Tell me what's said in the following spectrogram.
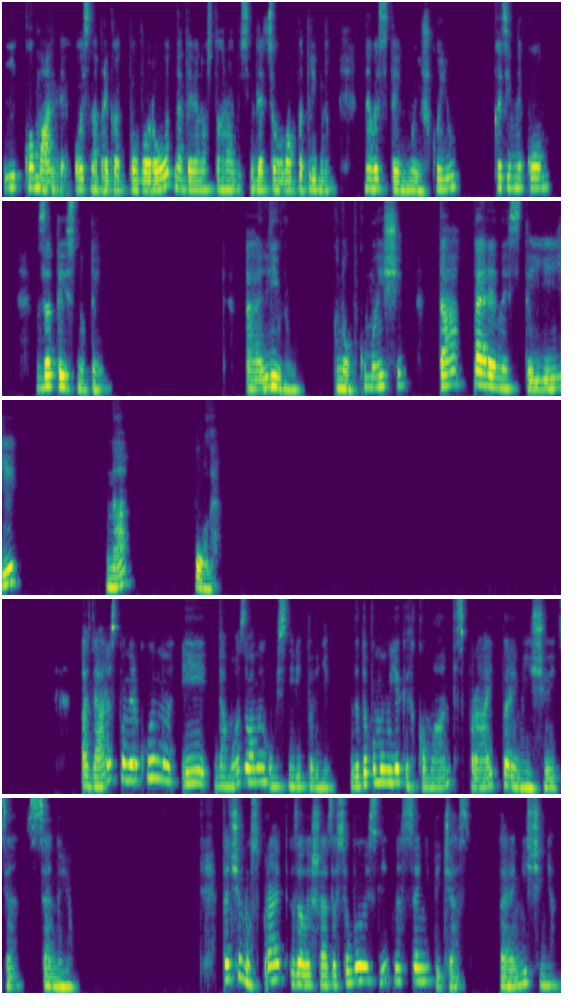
і команди? Ось, наприклад, поворот на 90 градусів. Для цього вам потрібно навести мишкою вказівником, затиснути е, ліву кнопку миші та перенести її на поле. А зараз поміркуємо і дамо з вами усні відповіді, за допомогою яких команд спрайт переміщується сценою. Та чому спрайт залишає за собою слід на сцені під час переміщення?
